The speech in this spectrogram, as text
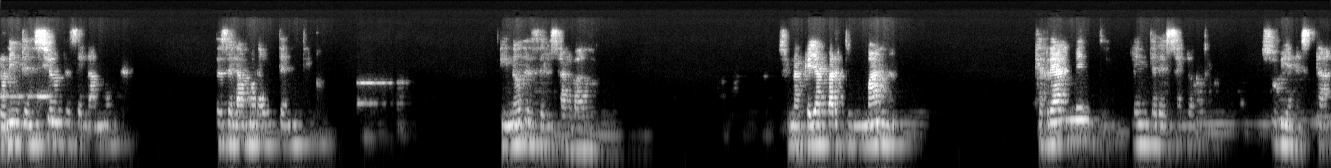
Una intención desde el amor, desde el amor auténtico y no desde el Salvador, sino aquella parte humana que realmente le interesa el otro, su bienestar.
